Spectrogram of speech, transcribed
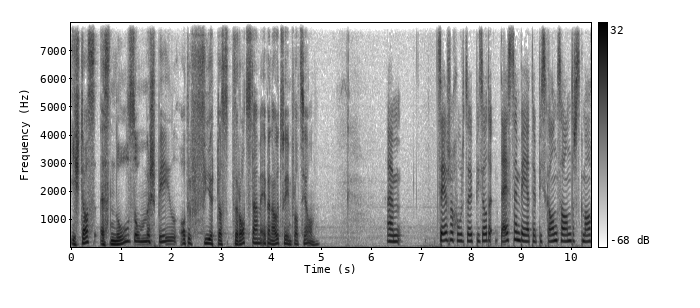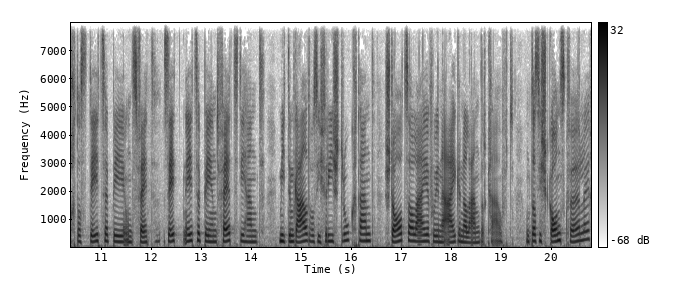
Ist das ein Nullsummenspiel oder führt das trotzdem eben auch zu Inflation? Ähm, zuerst noch kurz etwas. Oder? Die SNB hat etwas ganz anderes gemacht als die EZB und das FED. Die EZB und FED die haben mit dem Geld, das sie frisch gedruckt haben, Staatsanleihen von ihren eigenen Ländern gekauft. Und das ist ganz gefährlich.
